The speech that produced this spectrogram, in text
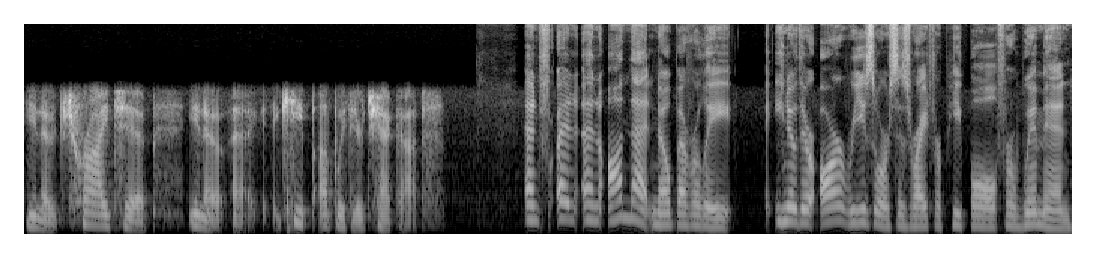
you know, try to you know, uh, keep up with your checkups. And, and and on that note, Beverly, you know, there are resources, right, for people, for women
